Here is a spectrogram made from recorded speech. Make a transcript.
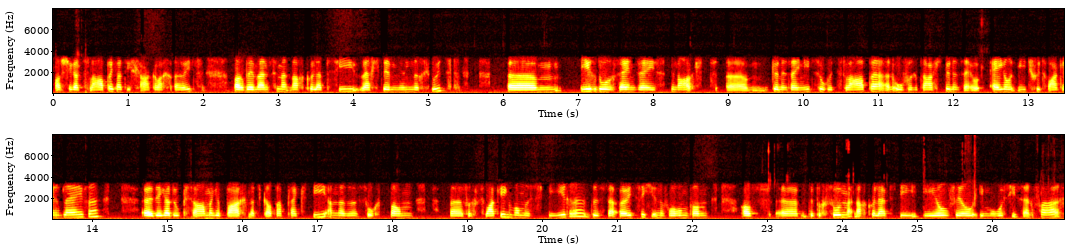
als je gaat slapen, gaat die schakelaar uit. Maar bij mensen met narcolepsie werkt die minder goed. hierdoor zijn zij s'nachts, kunnen zij niet zo goed slapen. En overdag kunnen zij eigenlijk niet goed wakker blijven. Uh, die gaat ook samen gepaard met cataplexie en dat is een soort van uh, verzwakking van de spieren. Dus dat uit zich in de vorm van als uh, de persoon met narcolepsie heel veel emoties ervaart,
